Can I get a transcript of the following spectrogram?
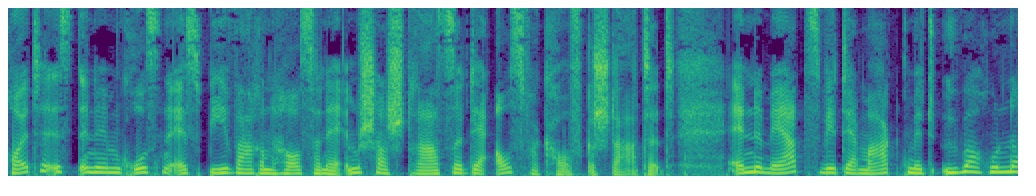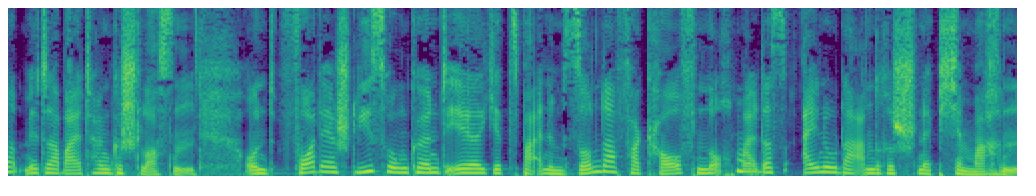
Heute ist in dem großen SB-Warenhaus an der Emscher Straße der Ausverkauf gestartet. Ende März wird der Markt mit über 100 Mitarbeitern geschlossen. Und vor der Schließung könnt ihr jetzt bei einem Sonderverkauf nochmal das ein oder andere Schnäppchen machen.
